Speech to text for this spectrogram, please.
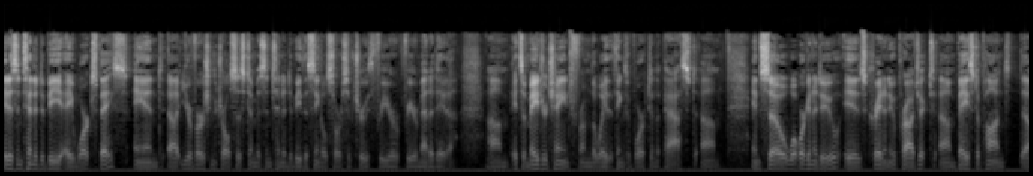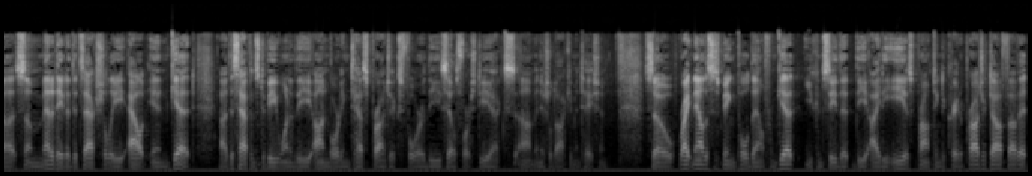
it is intended to be a workspace, and uh, your version control system is intended to be the single source of truth for your for your metadata. Um, it's a major change from the way that things have worked in the past. Um, and so, what we're going to do is create a new project um, based upon uh, some metadata that's actually out in Git. Uh, this happens to be one of the onboarding test projects for the Salesforce DX um, initial documentation. So, right now, this is being pulled down from Git. You can see that the IDE is prompting to create a project off of it,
